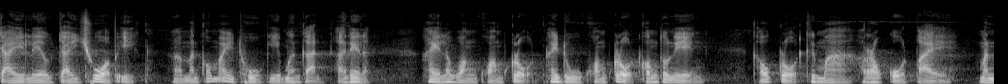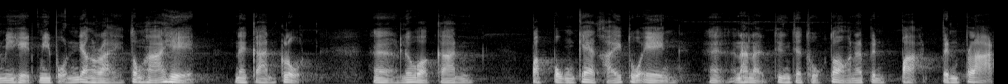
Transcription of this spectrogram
ใจเลวใจชั่วไปอีก มันก็ไม่ถูกอีกเหมือนกัน อันนี้แหละ ให้ระวังความโกรธ ให้ดูความโกรธของตนเอง เขาโกรธขึ้นมาเราโกรธไป มันมีเหตุมีผลอย่างไร ต้องหาเหตุในการโกรธเรียกว่าการปรับปรุงแก้ไขตัวเองนั่นแหละจึงจะถูกต้องนะเป็นปาดเป็นปราด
